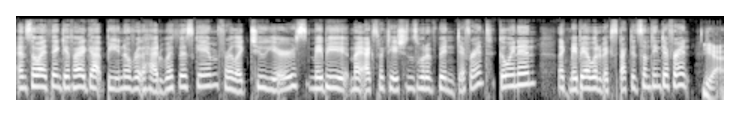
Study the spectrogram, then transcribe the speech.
And so I think if I got beaten over the head with this game for like two years, maybe my expectations would have been different going in. Like maybe I would have expected something different yeah,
